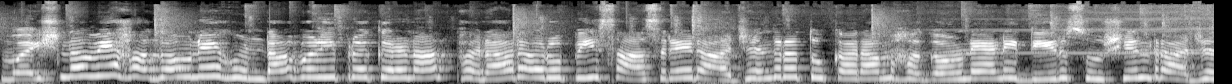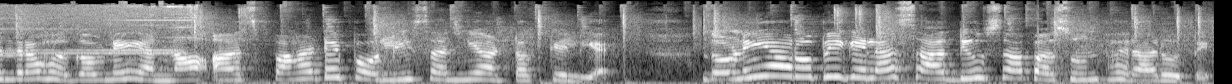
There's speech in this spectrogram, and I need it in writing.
वैष्णवी हगवणे हुंडाबळी प्रकरणात फरार आरोपी सासरे राजेंद्र तुकाराम हगवणे आणि दीर सुशील राजेंद्र हगवणे यांना आज पहाटे पोलिसांनी अटक केली आहे. दोन्ही आरोपी गेल्या सात दिवसापासून फरार होते.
